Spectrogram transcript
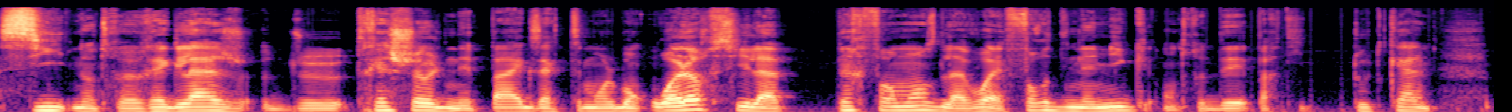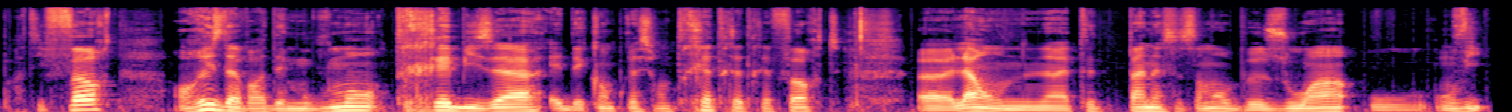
si notre réglage de threshold n'est pas exactement le bon, ou alors si la performance de la voix est fort dynamique entre des parties toutes calmes, parties fortes, on risque d'avoir des mouvements très bizarres et des compressions très très très fortes. Euh, là, on n'a peut-être pas nécessairement besoin où on vit.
